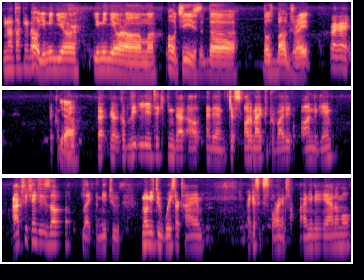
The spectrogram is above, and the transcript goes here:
You know what I'm talking about? Oh, you mean your, you mean your, um, oh geez, the, those bugs, right? Right, right. The complete, Yeah. that they're completely taking that out and then just automatically provide it on the game actually changes up like the need to no need to waste our time I guess exploring and finding the animal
